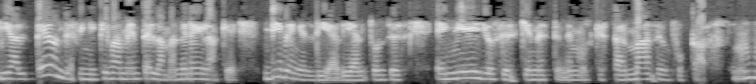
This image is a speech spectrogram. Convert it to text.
y alteran definitivamente la manera en la que viven el día a día. Entonces, en ellos es quienes tenemos que estar más enfocados, ¿no?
